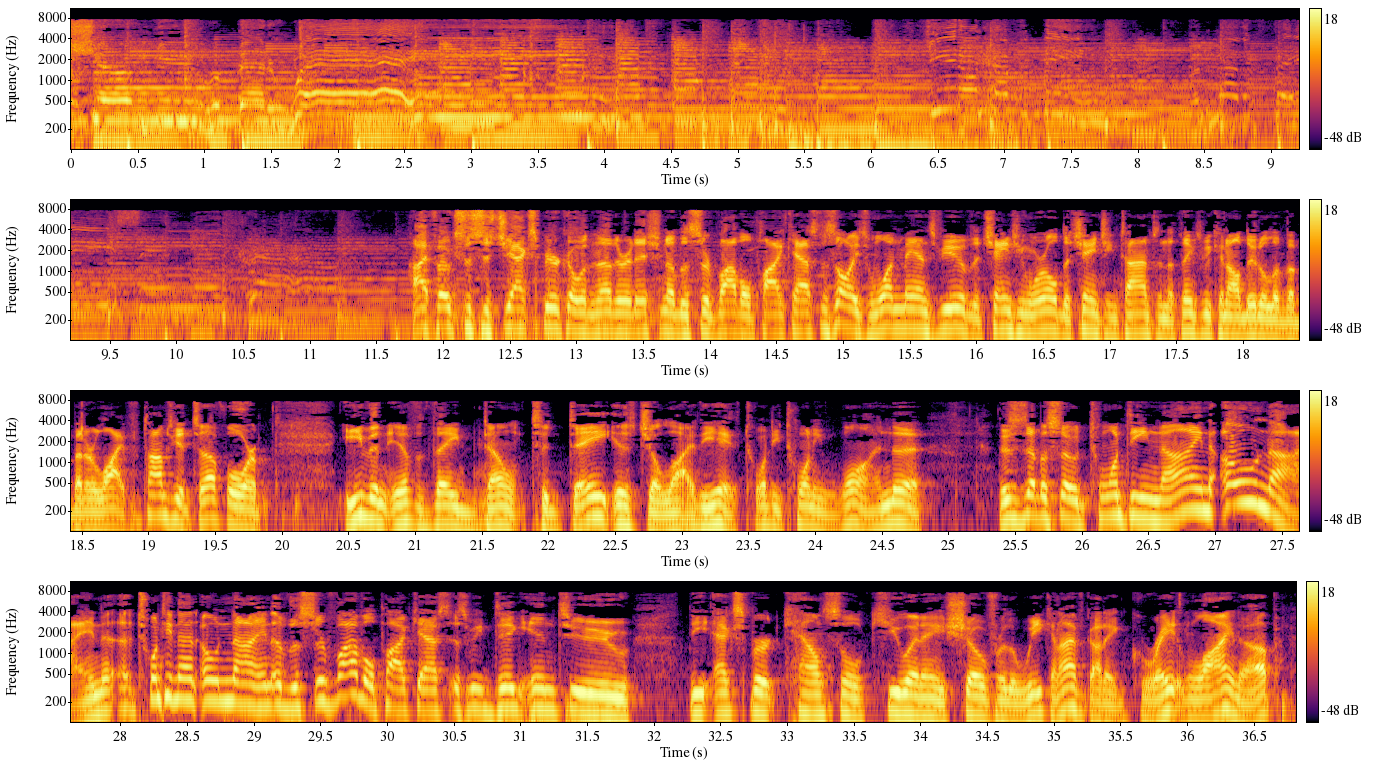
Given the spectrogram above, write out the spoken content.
show you a better way. Hi, folks. This is Jack Spirko with another edition of the Survival Podcast. As always, one man's view of the changing world, the changing times, and the things we can all do to live a better life. If times get tough, or even if they don't. Today is July the 8th, 2021. Uh, this is episode 2909, uh, 2909 of the Survival Podcast as we dig into the Expert Council Q&A show for the week. And I've got a great lineup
